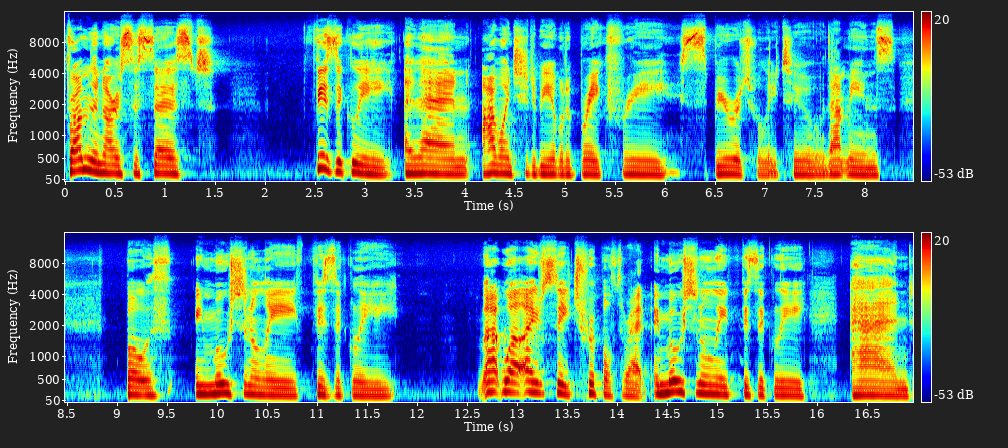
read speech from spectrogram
from the narcissist physically, and then I want you to be able to break free spiritually too. That means both emotionally, physically, uh, well, I say triple threat emotionally, physically, and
